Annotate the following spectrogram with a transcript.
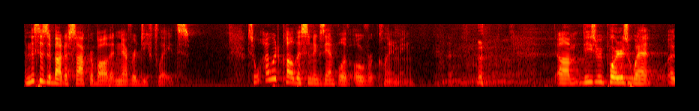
And this is about a soccer ball that never deflates. So I would call this an example of overclaiming. Um, these reporters went, uh,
